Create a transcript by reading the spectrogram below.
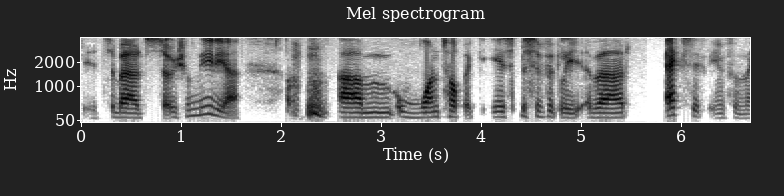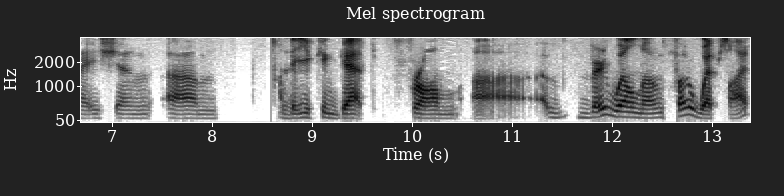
It's about social media. um, one topic is specifically about exif information um, that you can get from uh, a very well known photo website.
